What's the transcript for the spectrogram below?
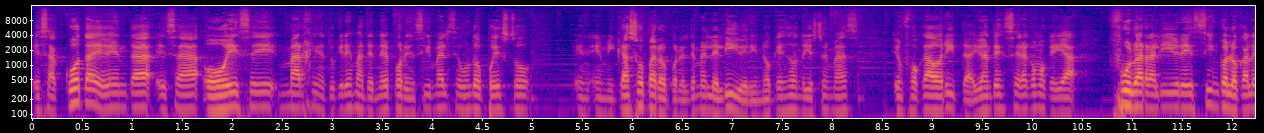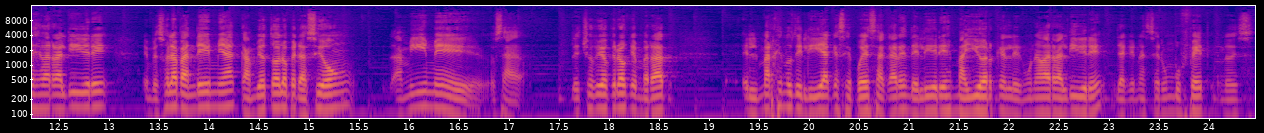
esa cuota de venta esa, o ese margen que tú quieres mantener por encima del segundo puesto, en, mi caso, pero por el tema del delivery, ¿no? que es donde yo estoy más enfocado ahorita. Yo antes era como que ya full barra libre, cinco locales de barra libre. Empezó la pandemia, cambió toda la operación. A mí me. O sea, de hecho, yo creo que en verdad el margen de utilidad que se puede sacar en delivery es mayor que en una barra libre, ya que en hacer un buffet. Entonces,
